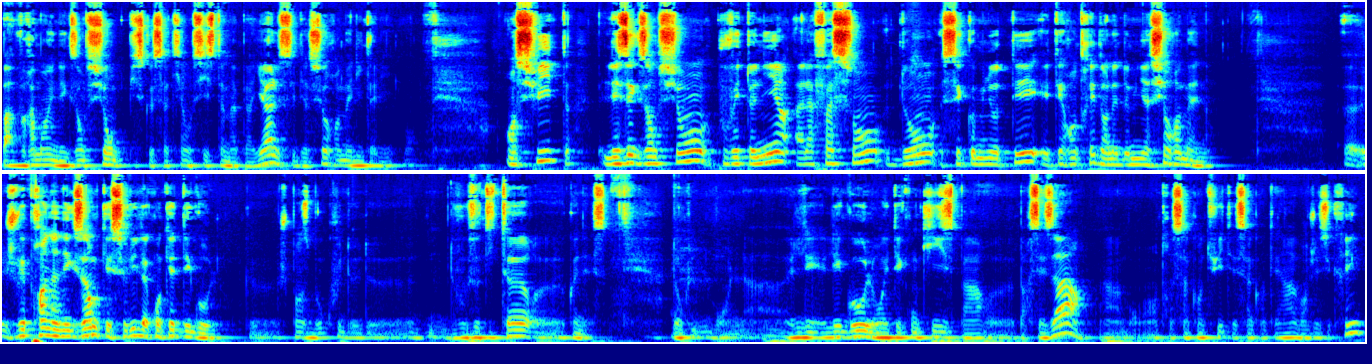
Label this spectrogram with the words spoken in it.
pas vraiment une exemption puisque ça tient au système impérial, c'est bien sûr Rome et l'Italie. Ensuite, les exemptions pouvaient tenir à la façon dont ces communautés étaient rentrées dans la domination romaine. Euh, je vais prendre un exemple qui est celui de la conquête des Gaules, que je pense beaucoup de vos auditeurs euh, connaissent. Donc, les, Gaules ont été conquises par, euh, César, hein, entre 58 et 51 avant Jésus-Christ.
